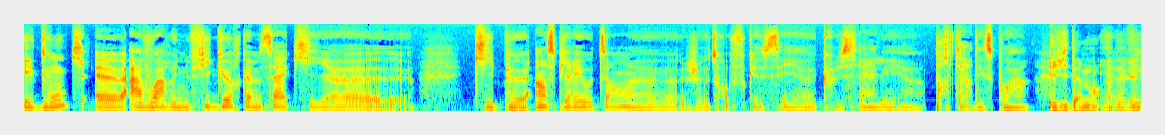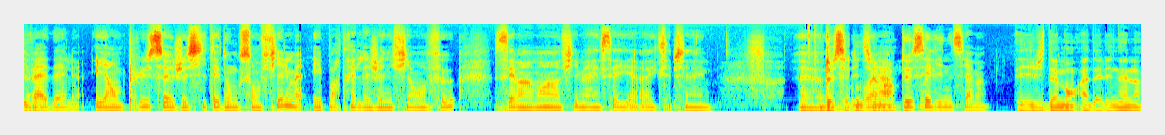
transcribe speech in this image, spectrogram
Et donc, euh, avoir une figure comme ça qui. Qui peut inspirer autant, euh, je trouve que c'est euh, crucial et euh, porteur d'espoir. Évidemment, Et, Adèle vive Haenel. Adèle. Et en plus, je citais donc son film et Portrait de la jeune fille en feu. C'est vraiment un film assez euh, exceptionnel. Euh, De Céline Sciamma. De Céline Sciamma. Et évidemment, Adèle Haenel,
